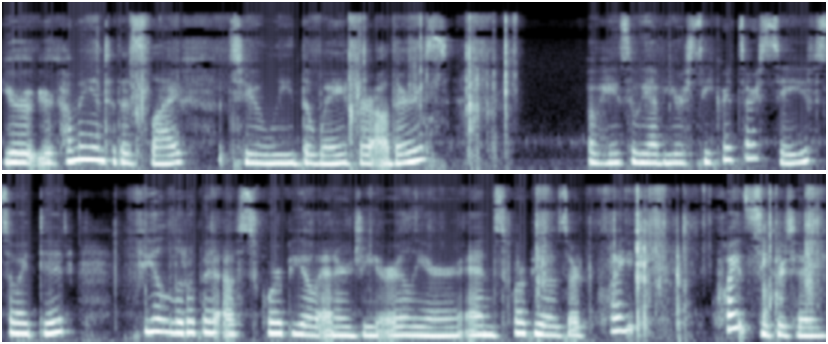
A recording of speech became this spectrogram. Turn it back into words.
you're, you're coming into this life to lead the way for others Okay, so we have your secrets are safe. So I did feel a little bit of Scorpio energy earlier, and Scorpios are quite, quite secretive.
